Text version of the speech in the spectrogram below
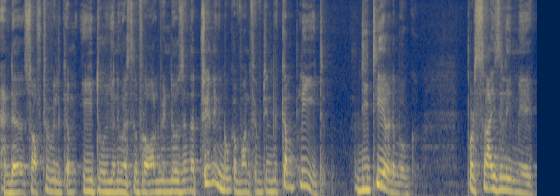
and uh, software Wilcom E2 universal for all windows and the training book of 115 will complete detailed book precisely make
